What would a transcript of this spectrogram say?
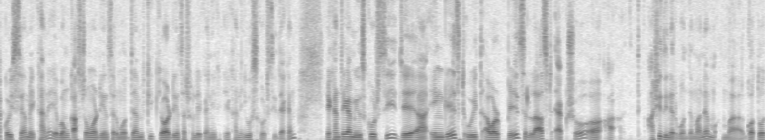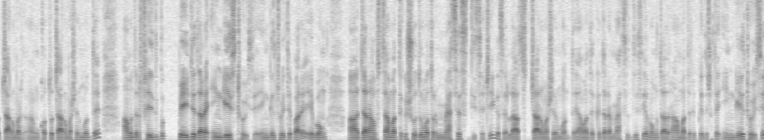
একই সেম এখানে। এবং কাস্টমার অডিয়েন্সের মধ্যে আমি কী কী অডিয়েন্স আসলে এখানে এখানে ইউজ করছি? দেখেন, এখান থেকে আমি ইউজ করছি যে engaged with our page last একশো আশি দিনের মধ্যে মানে গত চার মাস গত চার মাসের মধ্যে আমাদের ফেসবুক পেজে যারা এঙ্গেজড হয়েছে এঙ্গেজড হইতে পারে এবং যারা হচ্ছে আমাদেরকে শুধুমাত্র মেসেজ দিছে, ঠিক আছে? লাস্ট চার মাসের মধ্যে আমাদেরকে যারা মেসেজ দিছে এবং যারা আমাদের পেজের সাথে এঙ্গেজড হয়েছে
